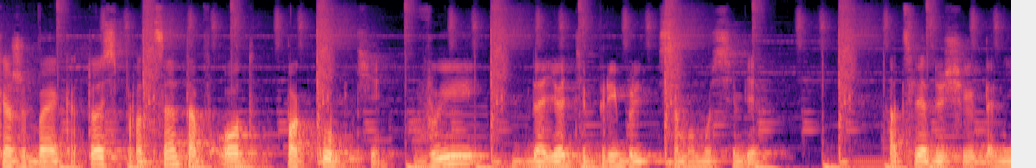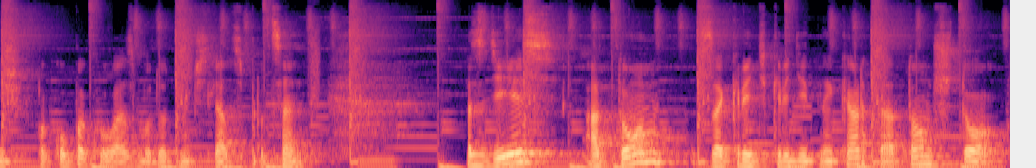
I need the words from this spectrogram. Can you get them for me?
кэшбэка, то есть процентов от покупки. Вы даете прибыль самому себе от следующих дальнейших покупок у вас будут начисляться проценты. Здесь о том, закрыть кредитные карты, о том, что,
